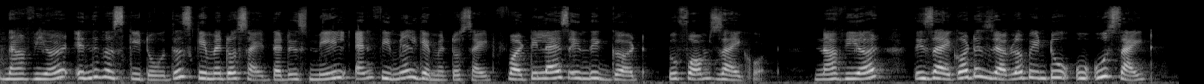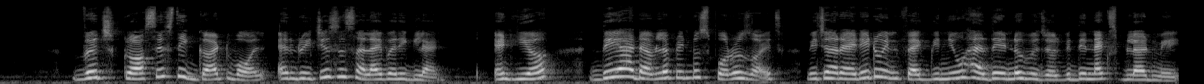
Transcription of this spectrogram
Now here in the mosquito, this gametocyte that is male and female gametocyte fertilize in the gut to form zygote. Now here the zygote is developed into oocyte which crosses the gut wall and reaches the salivary gland. And here they are developed into sporozoites which are ready to infect the new healthy individual with the next blood meal,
